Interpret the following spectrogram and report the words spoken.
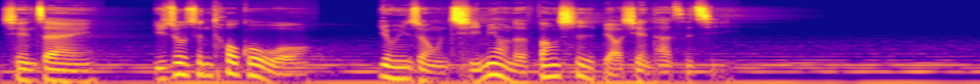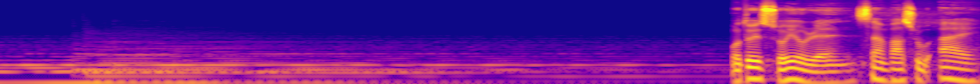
现在，宇宙正透过我，用一种奇妙的方式表现它自己。我对所有人散发出爱、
